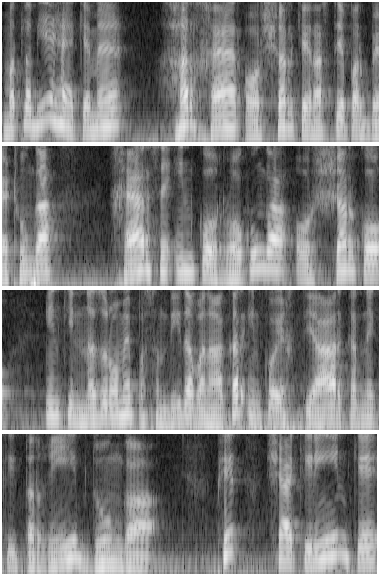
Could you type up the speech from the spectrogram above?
مطلب یہ ہے کہ میں ہر خیر اور شر کے راستے پر بیٹھوں گا، خیر سے ان کو روکوں گا اور شر کو ان کی نظروں میں پسندیدہ بنا کر ان کو اختیار کرنے کی ترغیب دوں گا۔ پھر شاکرین کے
